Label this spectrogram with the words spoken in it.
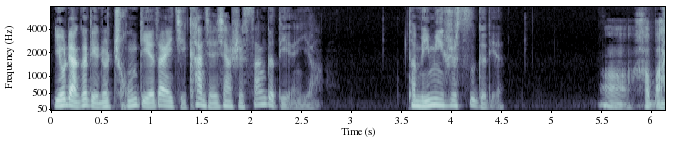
有两个点就重叠在一起，看起来像是三个点一样。它明明是四个点，哦，好吧，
